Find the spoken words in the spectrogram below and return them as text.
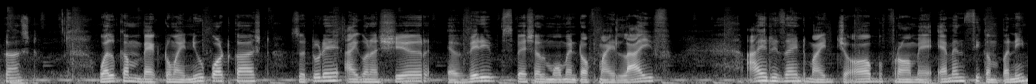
podcast. Welcome back to my new podcast. So today I gonna share a very special moment of my life. I resigned my job from a MNC company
